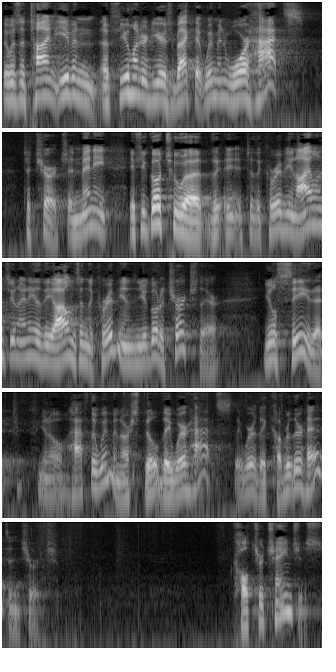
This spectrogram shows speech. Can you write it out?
There was a time, even a few hundred years back, that women wore hats to church. And many, if you go to, uh, the, to the Caribbean islands, you know, any of the islands in the Caribbean, and you go to church there, you'll see that you know, half the women are still, they wear hats. They, wear, they cover their heads in church. Culture changes.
